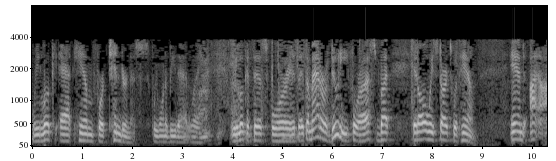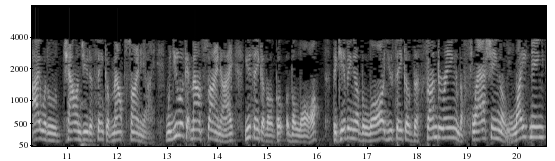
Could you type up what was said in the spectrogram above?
We look at him for tenderness if we want to be that way. We look at this for, it's, it's a matter of duty for us, but it always starts with Him. And I, I would challenge you to think of Mount Sinai. When you look at Mount Sinai, you think of the, the law, the giving of the law. You think of the thundering, the flashing of lightning.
